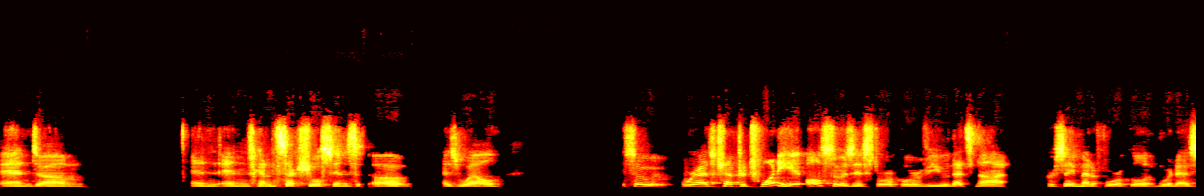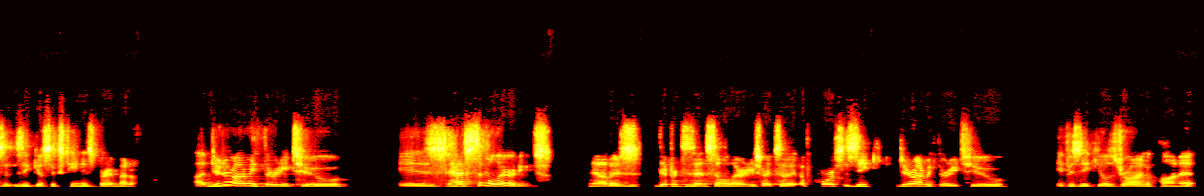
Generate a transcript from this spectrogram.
and um, and and kind of sexual sins uh, as well. So whereas chapter twenty also is a historical review, that's not per se metaphorical. Whereas Ezekiel sixteen is very metaphorical. Uh, Deuteronomy thirty two is has similarities. Now there's differences and similarities, right? So of course Ezekiel Deuteronomy thirty two, if Ezekiel is drawing upon it,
